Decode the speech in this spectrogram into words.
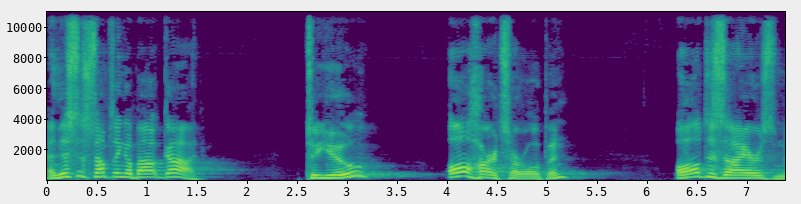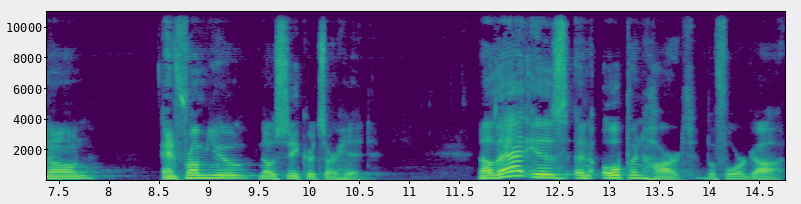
And this is something about God. To you, all hearts are open, all desires known, and from you no secrets are hid. Now that is an open heart before God.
